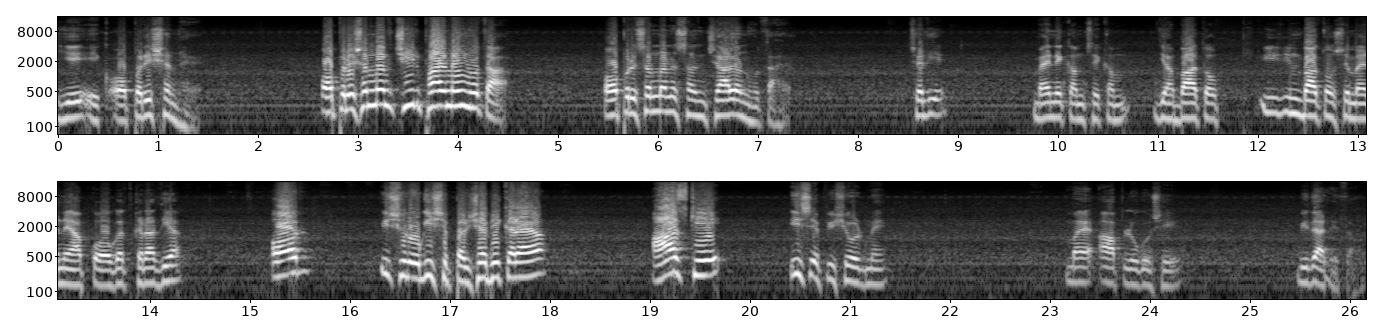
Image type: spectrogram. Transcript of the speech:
ये एक ऑपरेशन है। ऑपरेशन में चीर फाड़ नहीं होता, ऑपरेशन में संचालन होता है। चलिए, मैंने कम से कम यह बात, इन बातों से मैंने आपको अवगत करा दिया और इस रोगी से परिचय भी कराया। आज के इस एपिसोड में मैं आप लोगों से विदा लेता हूँ।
